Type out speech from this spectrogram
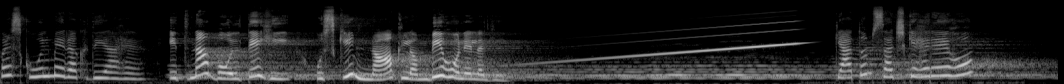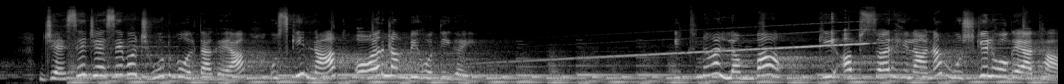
पर स्कूल में रख दिया है। इतना बोलते ही उसकी नाक लंबी होने लगी। क्या तुम सच कह रहे हो? जैसे जैसे वो झूठ बोलता गया, उसकी नाक और लंबी होती गई। इतना लंबा कि अब सर हिलाना मुश्किल हो गया था।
